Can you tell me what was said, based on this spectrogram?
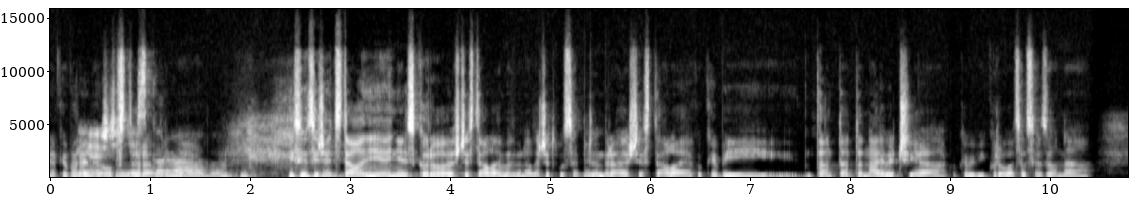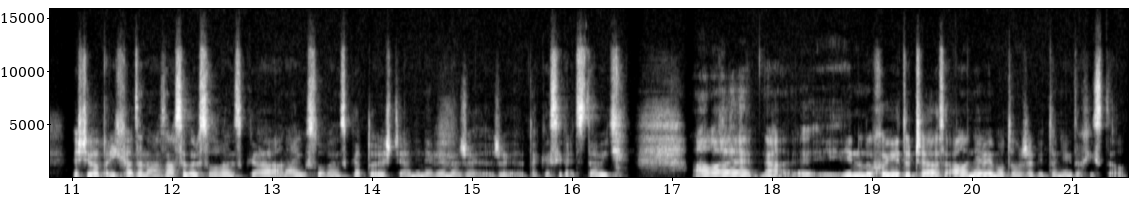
nejaké verejné obstarávania. Alebo... Myslím si, že stále nie je neskoro, ešte stále sme na začiatku septembra, hmm. ešte stále ako keby tá, tá, tá najväčšia ako keby vykurovacia sezóna ešte iba prichádza na, na sever Slovenska a na juh Slovenska, to ešte ani nevieme, že, že také si predstaviť. Ale a, jednoducho je tu čas, ale neviem o tom, že by to niekto chystal.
